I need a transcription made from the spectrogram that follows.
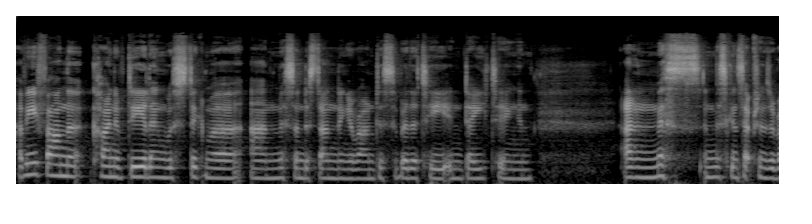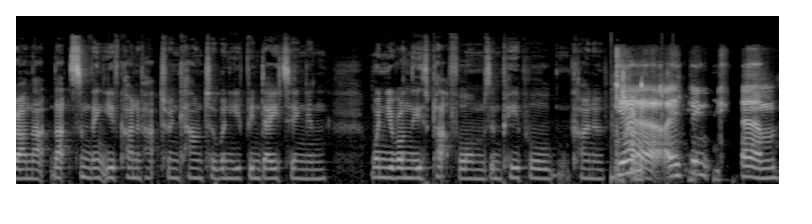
Have you found that kind of dealing with stigma and misunderstanding around disability in dating and and mis and misconceptions around that that's something you've kind of had to encounter when you've been dating and when you're on these platforms and people kind of yeah i think um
